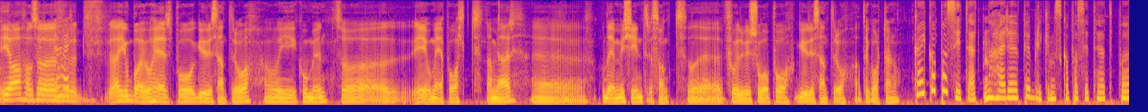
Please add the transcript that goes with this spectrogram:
Ja, altså jeg jobber jo her på Gurisenteret òg, og i kommunen, så jeg er jo med på alt de gjør. Eh, og det er mye interessant. Så Det får vi se på Gurisenteret òg etter hvert her nå. Hva er kapasiteten her, publikumskapasitet på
